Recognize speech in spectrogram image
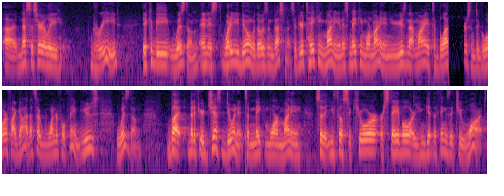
uh, necessarily greed. It could be wisdom. And it's what are you doing with those investments? If you're taking money and it's making more money and you're using that money to bless others and to glorify God, that's a wonderful thing. Use wisdom. But, but if you're just doing it to make more money so that you feel secure or stable or you can get the things that you want,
